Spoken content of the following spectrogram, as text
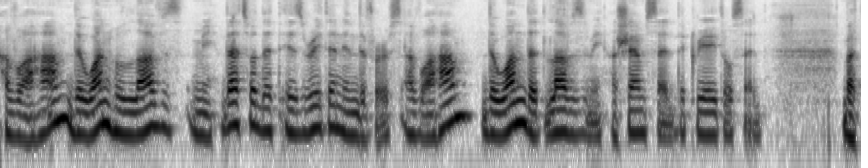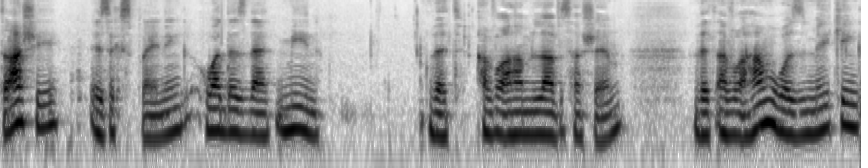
Avraham, the one who loves me. That's what that is written in the verse. Avraham, the one that loves me. Hashem said, the Creator said. But Rashi is explaining what does that mean that Avraham loves Hashem, that Avraham was making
